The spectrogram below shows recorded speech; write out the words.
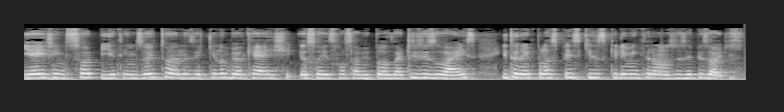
E aí, gente, sou a Bia, tenho 18 anos e aqui no Biocast eu sou responsável pelas artes visuais e também pelas pesquisas que alimentarão nossos episódios.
